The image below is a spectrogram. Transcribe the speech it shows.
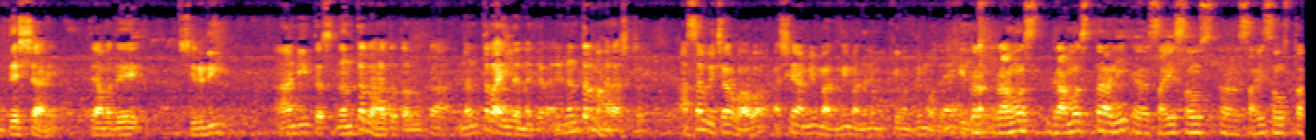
उद्देश आहे. त्यामध्ये शिर्डी आणि तस नंतर राहता तालुका नंतर अहिल्यानगर आणि नंतर महाराष्ट्र असा विचार व्हावा अशी आम्ही मागणी माननीय मुख्यमंत्री मोदी ग्रामस्थ ग्रामस्थ आणि साई संस्था साई संस्था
